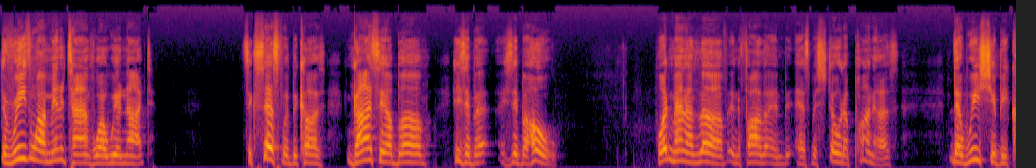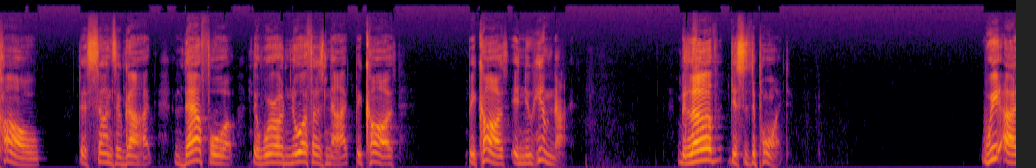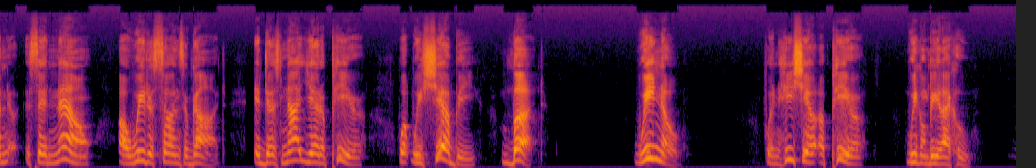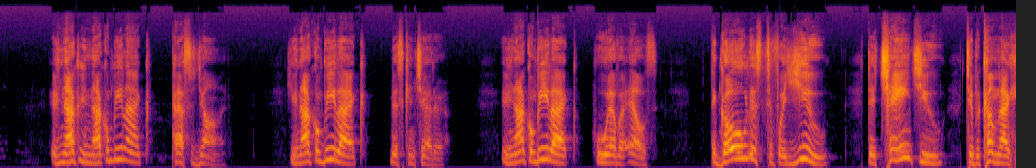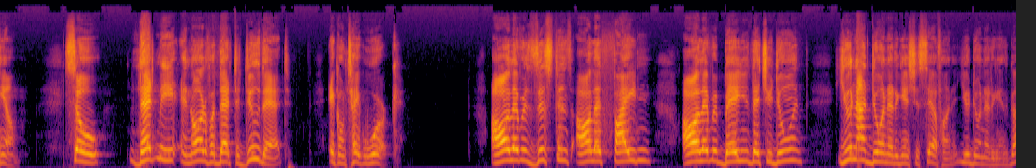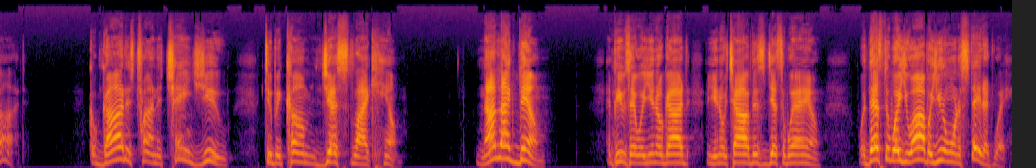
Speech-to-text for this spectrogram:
the reason why many times why we're not successful because God said above, He said, He said, Behold, what manner of love in the Father has bestowed upon us that we should be called the sons of God. Therefore, the world knoweth us not because, because it knew him not. Beloved, this is the point. We are, said, now are we the sons of God. It does not yet appear what we shall be, but we know when he shall appear, we're going to be like who? It's not, you're not going to be like Pastor John. You're not going to be like Miss Conchetta. You're not going to be like whoever else. The goal is to, for you to change you to become like him. So that means in order for that to do that, it's to take work. All that resistance, all that fighting, all that rebellion that you're doing, you're not doing it against yourself, honey. You're doing it against God. Because God is trying to change you to become just like Him, not like them. And people say, well, you know, God, you know, child, this is just the way I am. Well, that's the way you are, but you don't want to stay that way.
